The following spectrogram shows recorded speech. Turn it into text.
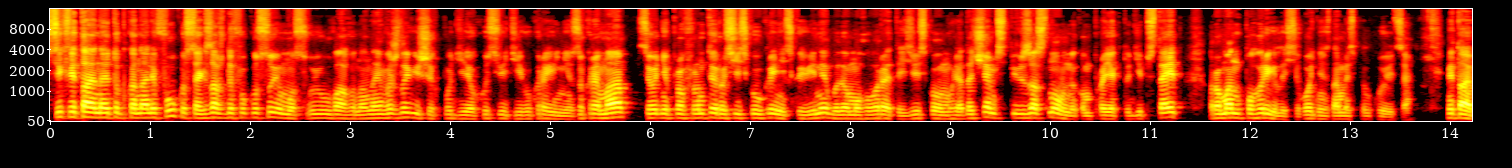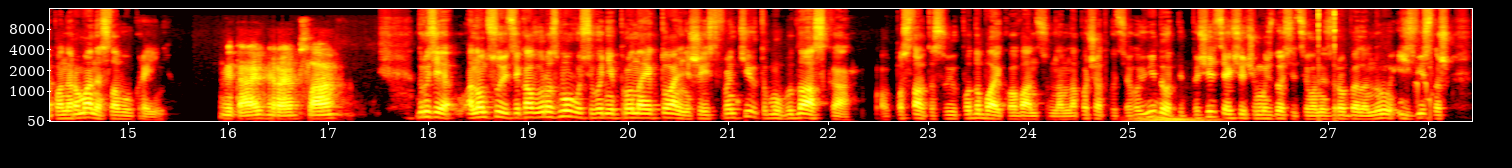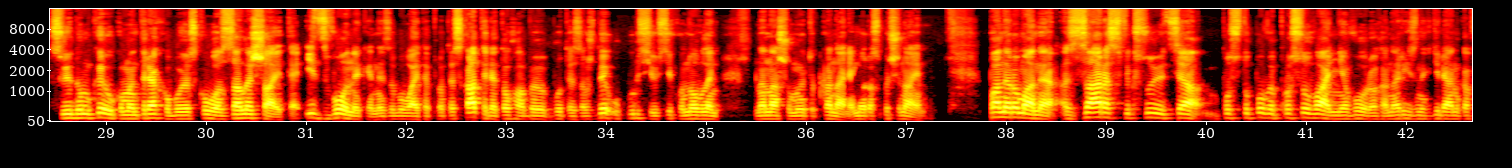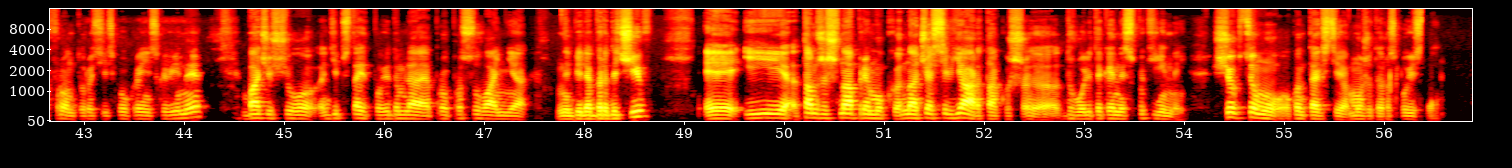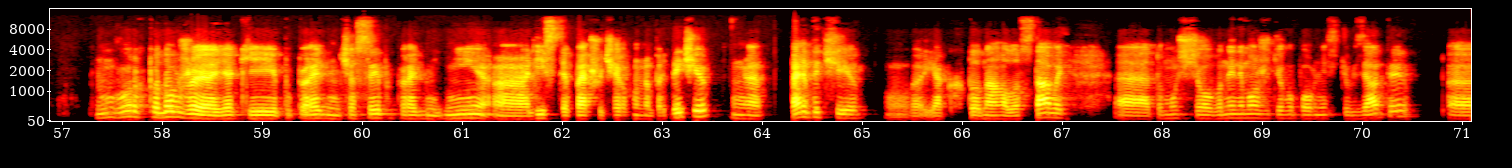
Всіх вітаю на youtube каналі Фокус. Як завжди, фокусуємо свою увагу на найважливіших подіях у світі і в Україні. Зокрема, сьогодні про фронти російсько-української війни будемо говорити з військовим глядачем, співзасновником проєкту Deep State Роман Погорілий. Sьогодні з нами спілкується. Вітаю, пане Романе. Слава Україні! Вітаю, героям слава. Друзі, анонсую цікаву розмову сьогодні про найактуальніше із фронтів. Тому, будь ласка, поставте свою вподобайку авансом нам на початку цього відео. Підпишіться, якщо чомусь досі цього не зробили. Ну і звісно ж, свої думки у коментарях обов'язково залишайте. І дзвоники не забувайте протискати для того, аби бути завжди у курсі усіх оновлень на нашому youtube каналі. Ми розпочинаємо. Пане Романе, зараз фіксується поступове просування ворога на різних ділянках фронту російсько-української війни. Бачу, що State повідомляє про просування біля Бердичів. Е, І там же ж напрямок на часів яр також е, доволі таки неспокійний. Що в цьому контексті можете розповісти? Ну, ворог продовжує, як і попередні часи, попередні дні, е, лізти в першу чергу на бердичі, пердичі, як хто наголос ставить, тому що вони не можуть його повністю взяти.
